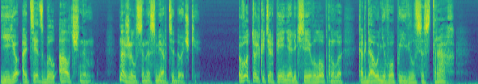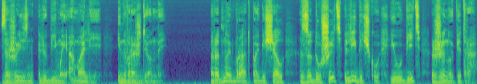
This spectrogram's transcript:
Ее отец был алчным, нажился на смерти дочки. Вот только терпение Алексеева лопнуло, когда у него появился страх за жизнь любимой Амалии и новорожденной. Родной брат пообещал задушить Лидочку и убить жену Петра.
